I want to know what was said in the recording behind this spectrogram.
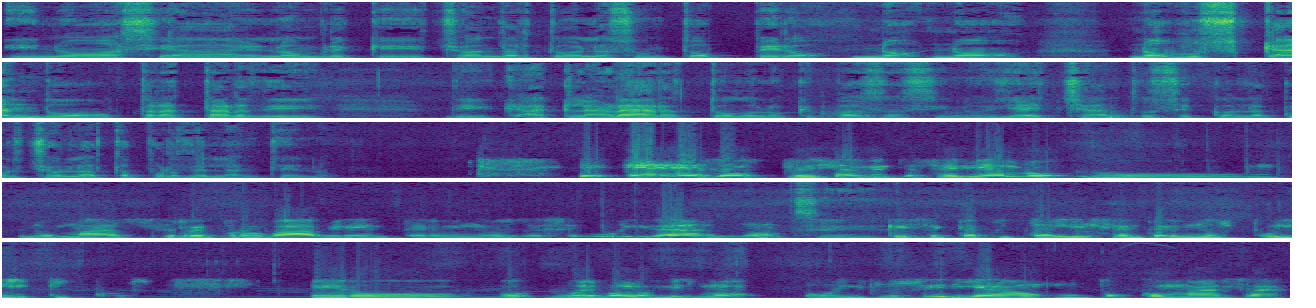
y no hacia el hombre que echó a andar todo el asunto, pero no, no, no buscando tratar de, de aclarar todo lo que pasa, sino ya echándose con la corcholata por delante, ¿no? Eso precisamente sería lo, lo, lo, más reprobable en términos de seguridad, ¿no? Sí. Que se capitalice en términos políticos. Pero vuelvo a lo mismo, o incluso iría un poco más, a,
